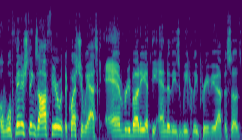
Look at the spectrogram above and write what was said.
Uh, we'll finish things off here with the question we ask everybody at the end of these weekly preview episodes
